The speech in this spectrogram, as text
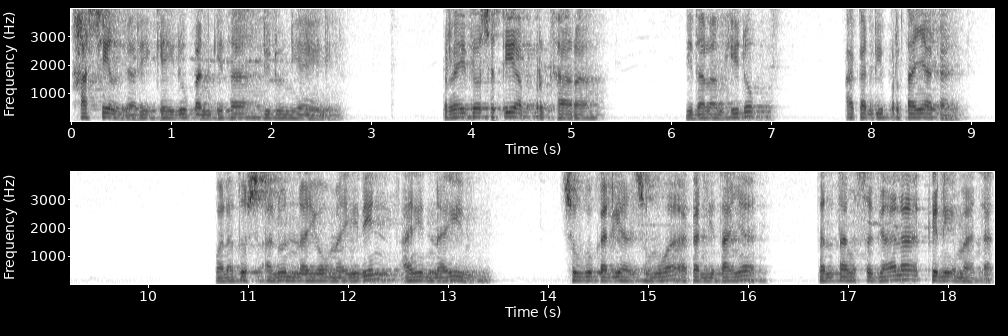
hasil dari kehidupan kita di dunia ini. Karena itu setiap perkara di dalam hidup akan dipertanyakan. Walatus alunna yawma idzin anin naim Sungguh kalian semua akan ditanya tentang segala kenikmatan.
